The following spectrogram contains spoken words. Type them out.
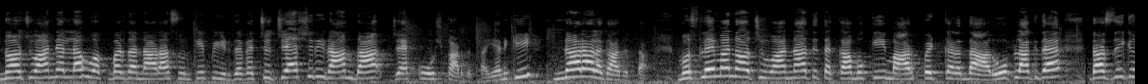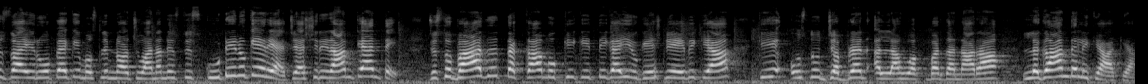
ਨੌਜਵਾਨ ਨੇ ਅੱਲਾਹੂ ਅਕਬਰ ਦਾ ਨਾਰਾ ਸੁਣ ਕੇ ਭੀੜ ਦੇ ਵਿੱਚ ਜੈ ਸ਼੍ਰੀ ਰਾਮ ਦਾ ਜੈਕੋਸ਼ ਕਰ ਦਿੱਤਾ, ਯਾਨੀ ਕਿ ਨਾਰਾ ਲਗਾ ਦਿੱਤਾ। ਮੁਸਲਿਮ, ਨੌਜਵਾਨਾਂ ਤੇ ਧੱਕਾ ਮੁੱਕੀ ਮਾਰਪੀਟ ਕਰਨ ਦਾ ਆਰੋਪ ਲੱਗਦਾ ਹੈ। ਦੱਸਦੇ ਕਿ ਉਸ ਦਾ ਆਰੋਪ ਹੈ ਕਿ ਮੁਸਲਿਮ ਨੌਜਵਾਨਾਂ ਨੇ ਉਸ ਦੀ ਸਕੂਟੀ ਨੂੰ ਘੇਰਿਆ। ਜੈ ਸ਼੍ਰੀ ਰਾਮ ਕਹਿਣ ਤੇ ਜਿਸ ਤੋਂ ਬਾਅਦ ਧੱਕਾ ਮੁੱਕੀ ਕੀਤੀ ਗਈ। ਯੋਗੇਸ਼ ਨੇ ਇਹ ਵੀ ਕਿਹਾ ਕਿ ਉਸ ਨੂੰ ਜਬਰਨ ਅੱਲਾਹੂ ਅਕਬਰ ਦਾ ਨਾਰਾ ਲਗਾਉਣ ਦੇ ਲਈ ਕਿਹਾ ਗਿਆ।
